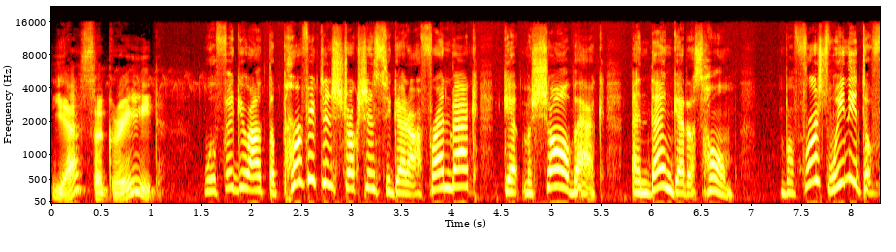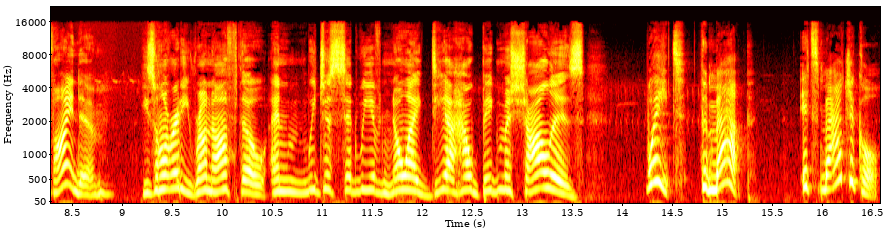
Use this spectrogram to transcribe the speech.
Yes, agreed. We'll figure out the perfect instructions to get our friend back, get Mashal back, and then get us home. But first, we need to find him. He's already run off, though, and we just said we have no idea how big Mashal is. Wait, the map! It's magical.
